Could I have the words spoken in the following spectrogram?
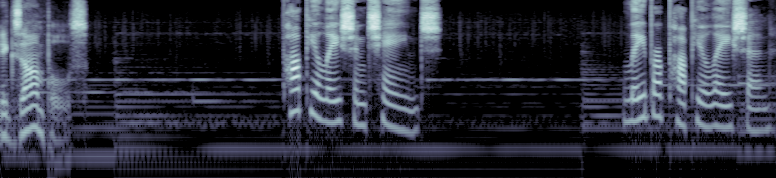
Examples Population change. Labor population.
